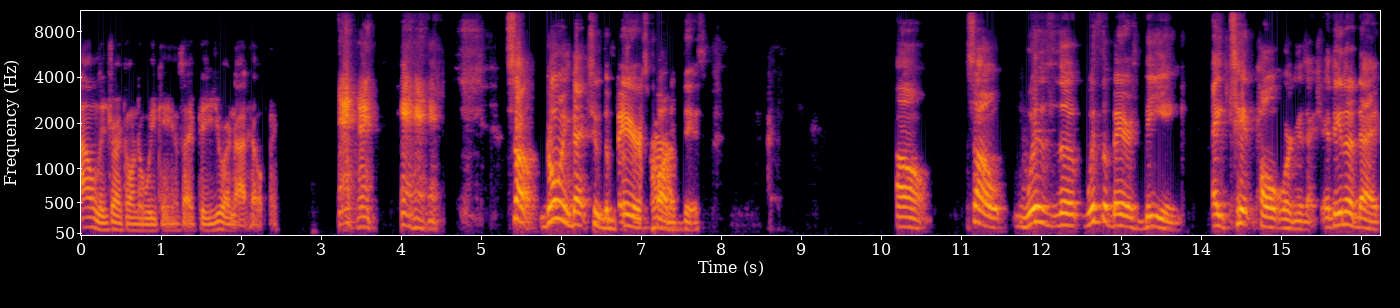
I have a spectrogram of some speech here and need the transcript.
I only drink on the weekends, AP. You are not helping. so going back to the Bears part of this. Um, so with the with the Bears being a tent pole organization, at the end of the day,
